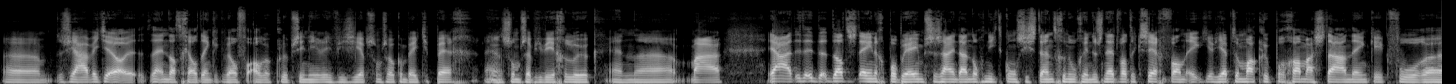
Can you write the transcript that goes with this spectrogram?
Ehm, dus ja, weet je, eh, en dat geldt denk ik wel voor alle clubs in de Eredivisie. Je hebt soms ook een beetje pech en Ja. soms heb je weer geluk. En, eh, maar ja, dat is het enige probleem. Ze zijn daar nog niet consistent genoeg in. Dus net wat ik zeg, van, ik, je hebt een makkelijk programma staan, denk ik, voor, eh,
